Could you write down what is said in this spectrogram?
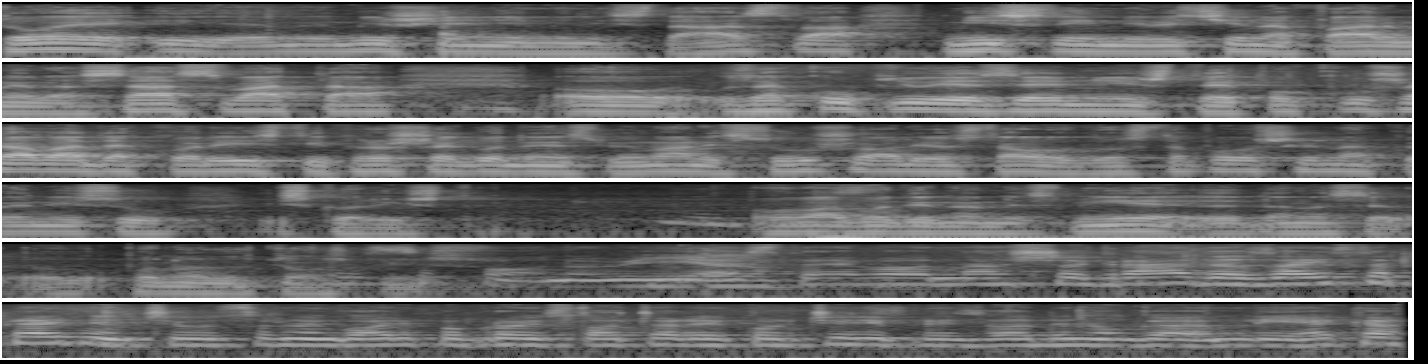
to je i e, mišljenje ministarstva, mislim i većina farmera sa svata, zakupljuje zemljište, pokušava da koristi, prošle godine smo imali sušu, ali je ostalo dosta površina koje nisu iskorištene ova godina ne smije da nas se ponovi u tom Da se smislu. ponovi, jeste. Evo, naša grada zaista prednjači u Crnoj Gori po broju stočara i količini proizvodenog e, mlijeka.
